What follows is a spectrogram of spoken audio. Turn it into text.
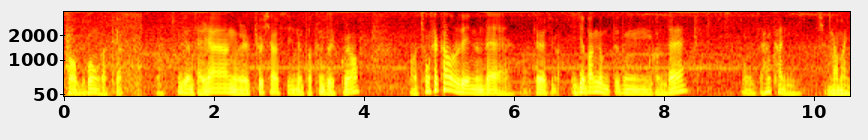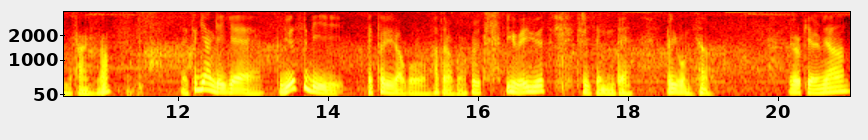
더 무거운 것 같아요. 네, 충전 잔량을 표시할 수 있는 버튼도 있고요. 어, 총 3칸으로 되어 있는데, 제가 지금 이제 방금 뜯은 건데, 어, 이제 한 칸이 지금 남아있는 상황이고요. 네, 특이한 게 이게 그 USB 배터리라고 하더라고요. 이게 왜 USB 배터리지 했는데, 여기 보면, 이렇게 열면,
